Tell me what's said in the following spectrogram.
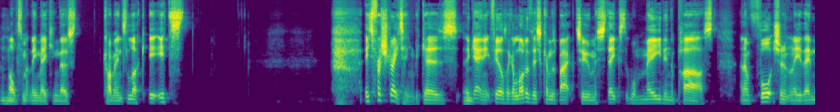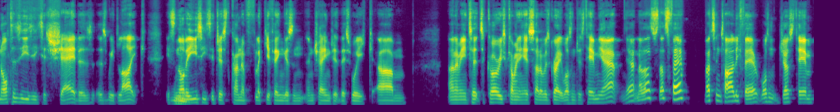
Mhm. ultimately making those comments. Look, it, it's it's frustrating because Mm. again, it feels like a lot of this comes back to mistakes that were made in the past, and unfortunately, they're not as easy to shed as as we'd like. It's not easy to just kind of flick your fingers and, and change it this week. Um, and I mean, to, to Corey's comment here, Solo was great. It wasn't just him. Yeah, yeah, no, that's that's fair. That's entirely fair. It wasn't just him.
